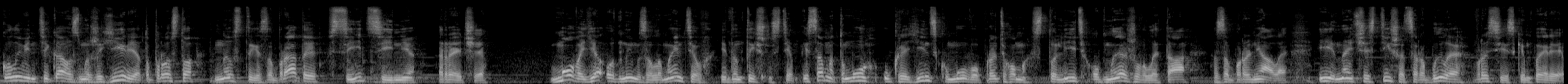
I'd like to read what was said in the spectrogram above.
Коли він тікав з Межигір'я, то просто не встиг забрати всі цінні речі. Мова є одним з елементів ідентичності, і саме тому українську мову протягом століть обмежували та забороняли. І найчастіше це робили в Російській імперії.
